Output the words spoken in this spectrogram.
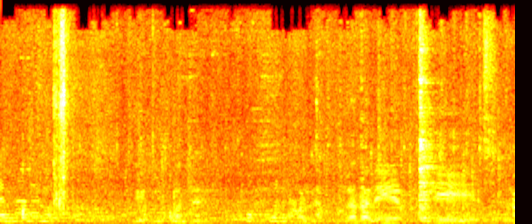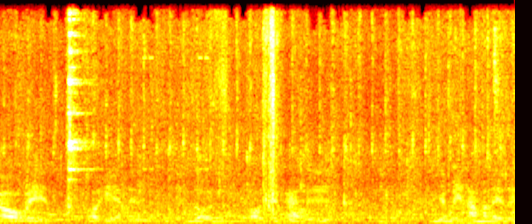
จำได้าไม่หมดกี่กี่คนนะหกคนค่ะแล้วตอนนี้คนที่เข้าไปก่อเหตุเนี่ย โดนก่อกงานหรือ ยังไม่ทำอะไรเลย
